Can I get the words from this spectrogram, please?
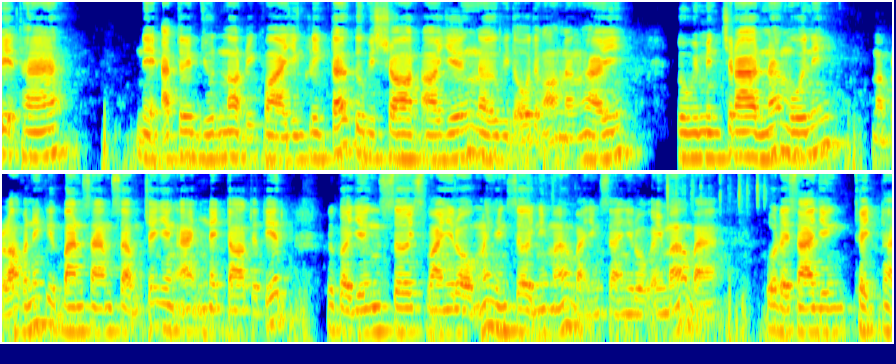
ពាក្យថានេះ attribute not required យើងคลิกទៅគឺវា short ឲ្យយើងនៅវីដេអូទាំងអស់ហ្នឹងហើយគឺវាមានច្រើនណាមួយនេះមកប្លោះនេះគឺបាន30អញ្ចឹងយើងអាចនិចតទៅទៀតឬក៏យើង search ស្វែងរកណាយើង search នេះមកបាទយើងស្វែងរកអីមកបាទព្រោះដោយសារយើង tick ថា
